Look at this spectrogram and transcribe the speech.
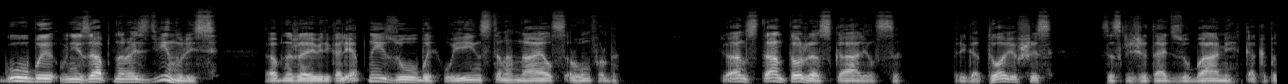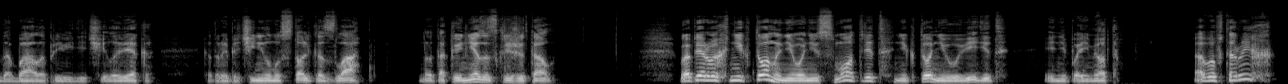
губы внезапно раздвинулись, обнажая великолепные зубы Уинстона Найлс Румфорда. Констант тоже оскалился, приготовившись заскрежетать зубами, как и подобало при виде человека, который причинил ему столько зла, но так и не заскрежетал. Во-первых, никто на него не смотрит, никто не увидит и не поймет. А во-вторых,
